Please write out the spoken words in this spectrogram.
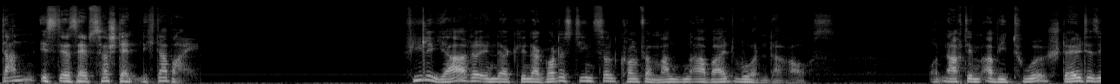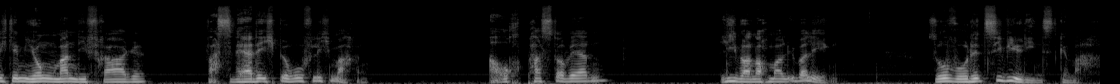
dann ist er selbstverständlich dabei. Viele Jahre in der Kindergottesdienst- und Konfirmandenarbeit wurden daraus. Und nach dem Abitur stellte sich dem jungen Mann die Frage, was werde ich beruflich machen? Auch Pastor werden? Lieber nochmal überlegen. So wurde Zivildienst gemacht.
